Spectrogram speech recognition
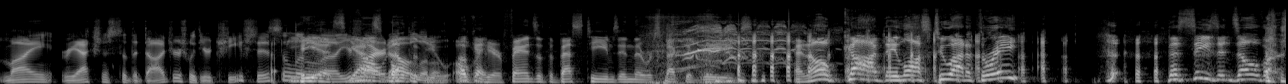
my reactions to the Dodgers with your Chiefs? It's a little. He uh, is. you're yes, fired both up a of little. you over Okay. here, fans of the best teams in their respective leagues. and oh God, they lost two out of three. The season's over.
